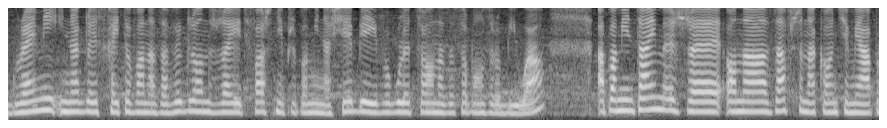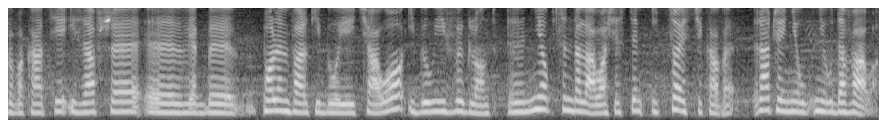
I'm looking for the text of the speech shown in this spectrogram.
Grammy i nagle jest hejtowana za wygląd, że jej twarz nie przypomina siebie i w ogóle co ona ze sobą zrobiła. A pamiętajmy, że ona zawsze na koncie miała prowokacje i zawsze e, jakby polem walki było jej ciało i był jej wygląd. E, Nie obcyndalała się z tym i co jest ciekawe, raczej nie, nie udawała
